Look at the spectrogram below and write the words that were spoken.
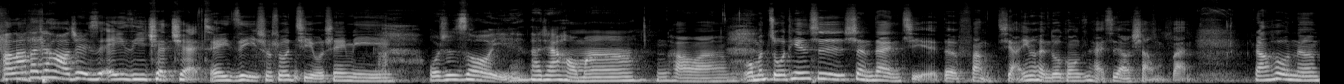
好啦，大家好，这里是 A Z Chat Chat，A Z 说说姐，我是 Amy，我是 Zoe，大家好吗？很好啊。我们昨天是圣诞节的放假，因为很多公司还是要上班。然后呢，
